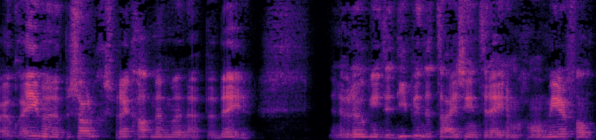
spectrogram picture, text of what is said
ook even een persoonlijk gesprek gehad met mijn uh. En daar wil ik ook niet te diep in details in treden, maar gewoon meer van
